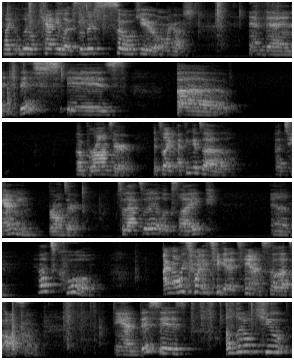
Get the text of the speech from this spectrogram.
like little candy lips. Those are so cute. Oh my gosh. And then this is a, a bronzer. It's like, I think it's a, a tanning bronzer. So that's what it looks like. And that's cool. I'm always wanting to get a tan, so that's awesome. And this is a little cute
